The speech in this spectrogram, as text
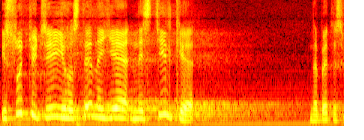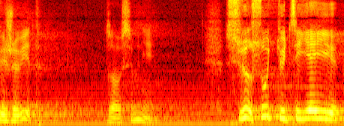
І суттю цієї гостини є не стільки набити свій живіт. Зовсім ні. Суттю цієї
